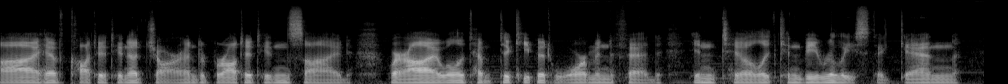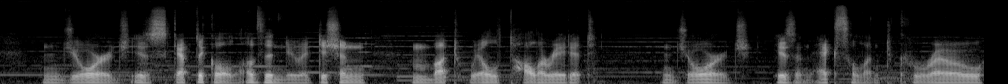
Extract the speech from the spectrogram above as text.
I have caught it in a jar and brought it inside, where I will attempt to keep it warm and fed until it can be released again. George is skeptical of the new addition, but will tolerate it. George is an excellent crow.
